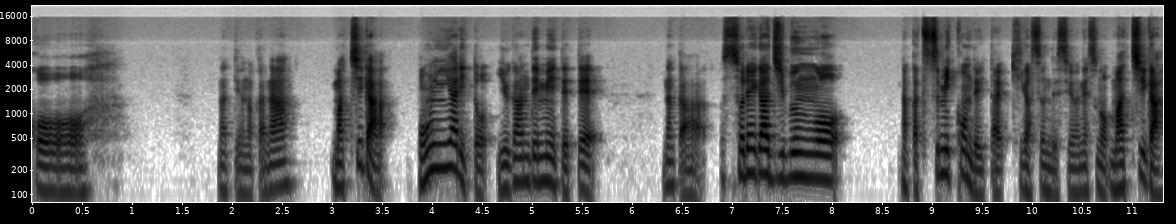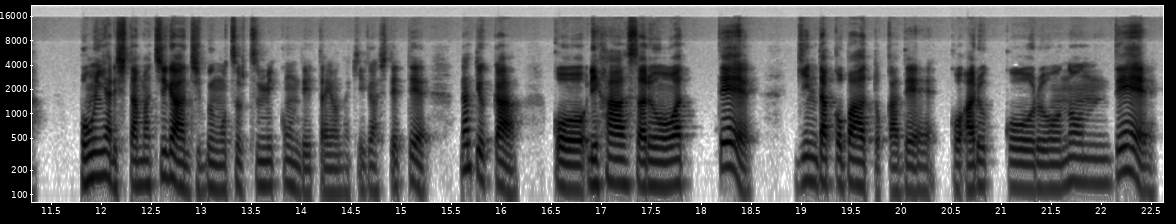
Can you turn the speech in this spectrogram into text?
こう、なんていうのかな、街がぼんやりと歪んで見えてて、なんかそれが自分をなんか包み込んでいた気がするんですよね。その街が、ぼんやりした街が自分を包み込んでいたような気がしてて、なんていうか、こうリハーサル終わって、銀だこバーとかで、こうアルコールを飲んで、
